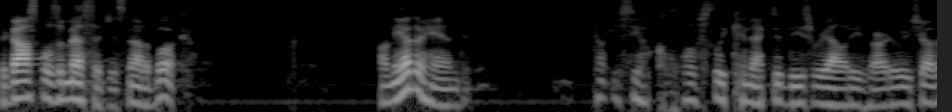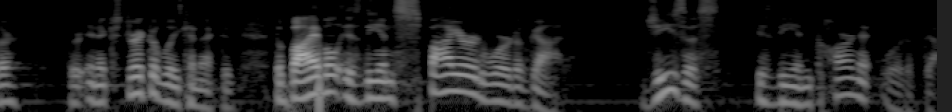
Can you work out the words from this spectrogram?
The gospel is a message, it's not a book. On the other hand, don't you see how closely connected these realities are to each other? They're inextricably connected. The Bible is the inspired Word of God, Jesus is the incarnate Word of God.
